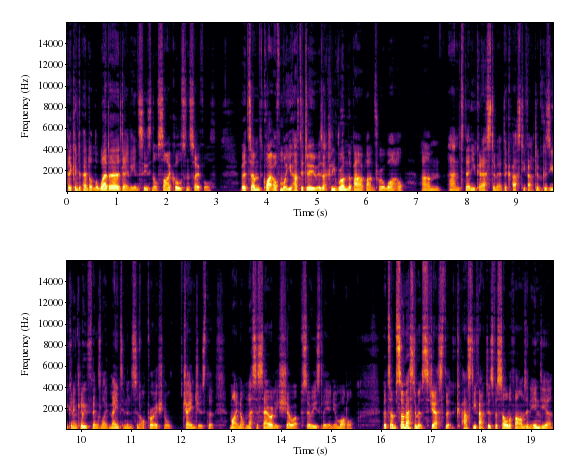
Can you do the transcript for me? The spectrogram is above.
They can depend on the weather, daily and seasonal cycles, and so forth. But um, quite often, what you have to do is actually run the power plant for a while, um, and then you can estimate the capacity factor because you can include things like maintenance and operational changes that might not necessarily show up so easily in your model. But um, some estimates suggest that capacity factors for solar farms in India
